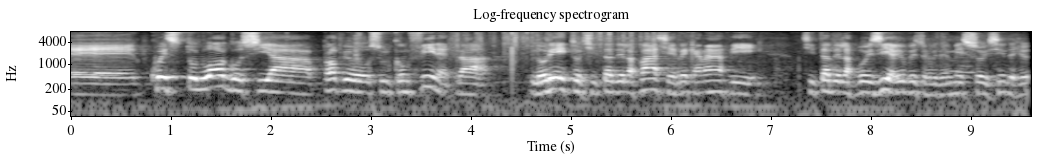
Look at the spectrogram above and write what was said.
eh, questo luogo sia proprio sul confine tra Loreto, città della pace, Recanati, città della poesia. Io penso che avete messo i sindaci,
